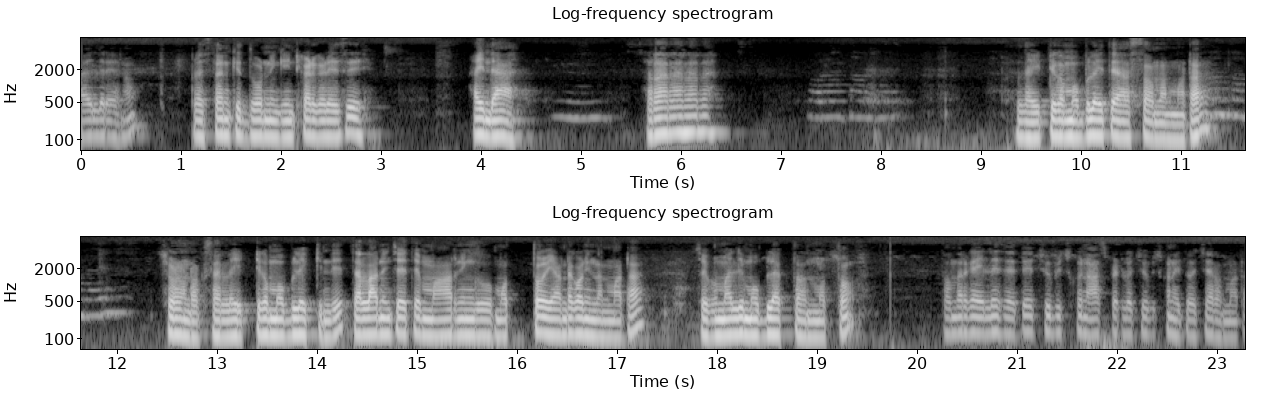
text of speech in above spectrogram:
బయలుదేరాను. ప్రస్తుతానికి దోణి ఇంక ఇంటికాడ కడేసి అయిందా? రా రా రా రా. లైట్గా మబ్బులు అయితే వేస్తుందన్నమాట. చూడండి ఒకసారి లైట్గా మబ్బులు ఎక్కింది. తెల్లారి నుంచి అయితే మార్నింగ్ మొత్తం ఎండ అనమాట సో ఇప్పుడు మళ్ళీ మబ్బులు ఎక్కుతా మొత్తం. తొందరగా వెళ్ళేసి అయితే చూపించుకొని హాస్పిటల్లో చూపించుకొని అయితే వచ్చారనమాట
